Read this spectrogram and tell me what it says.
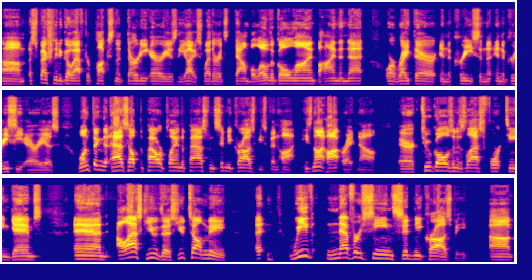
um, especially to go after pucks in the dirty areas of the ice, whether it's down below the goal line, behind the net, or right there in the crease in the in the greasy areas. One thing that has helped the power play in the past when Sidney Crosby's been hot. He's not hot right now Eric. Two goals in his last 14 games. And I'll ask you this you tell me, eh, we've never seen Sidney Crosby um,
